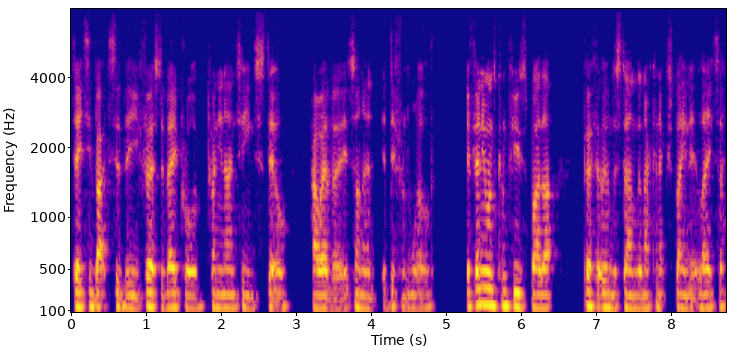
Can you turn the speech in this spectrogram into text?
dating back to the 1st of April of 2019 still. However, it's on a, a different world. If anyone's confused by that, perfectly understand and I can explain it later.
